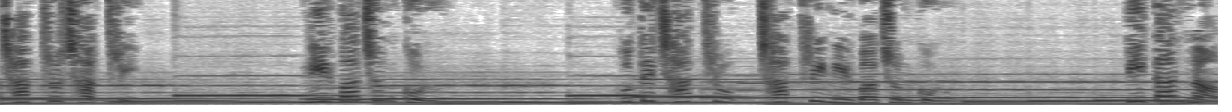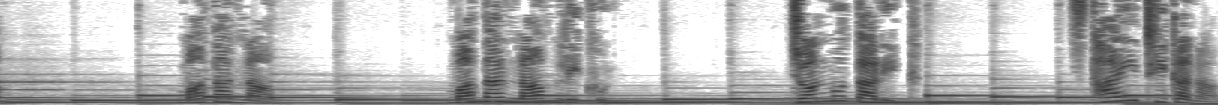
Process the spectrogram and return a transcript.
ছাত্র ছাত্রী নির্বাচন করুন। হতে ছাত্র, ছাত্রী নির্বাচন করুন। পিতার নাম। মাতার নাম। মাতার নাম লিখুন। জন্ম তারিখ। স্থায়ী ঠিকানা।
